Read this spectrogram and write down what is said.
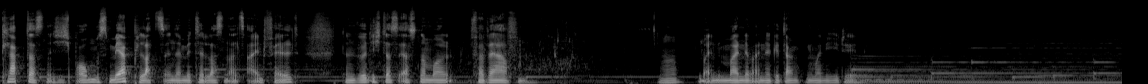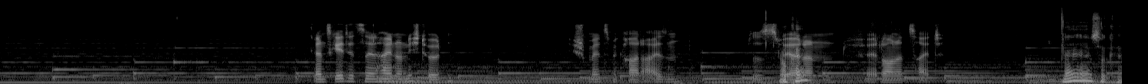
klappt das nicht, ich brauch, muss mehr Platz in der Mitte lassen als ein Feld, dann würde ich das erst nochmal verwerfen. Ja, meine, meine, meine Gedanken, meine Ideen. Wenn es geht, jetzt den Hai noch nicht töten. Ich schmelze mir gerade Eisen. Das wäre Okay. dann verlorene Zeit. Naja, ist okay.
